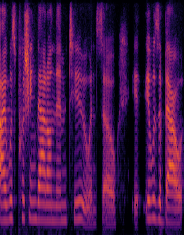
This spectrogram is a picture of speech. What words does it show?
I was pushing that on them too. And so it, it was about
